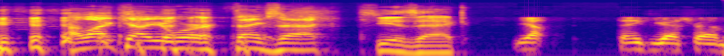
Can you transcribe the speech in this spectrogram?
working. I like how you work. Thanks, Zach. See you, Zach. Yep. Thank you guys for having me.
